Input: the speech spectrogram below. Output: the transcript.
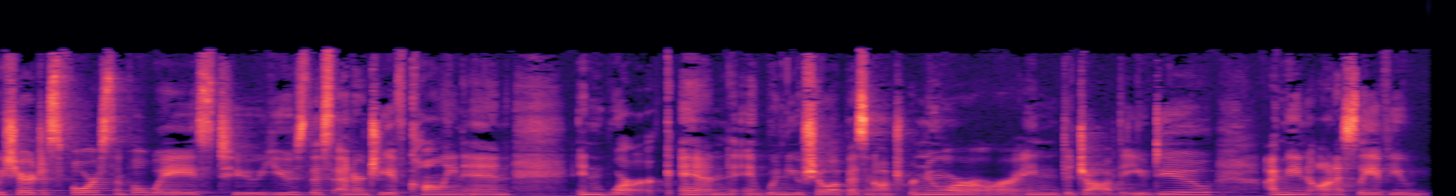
We share just four simple ways to use this energy of calling in in work and when you show up as an entrepreneur or in the job that you do. I mean, honestly, if you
